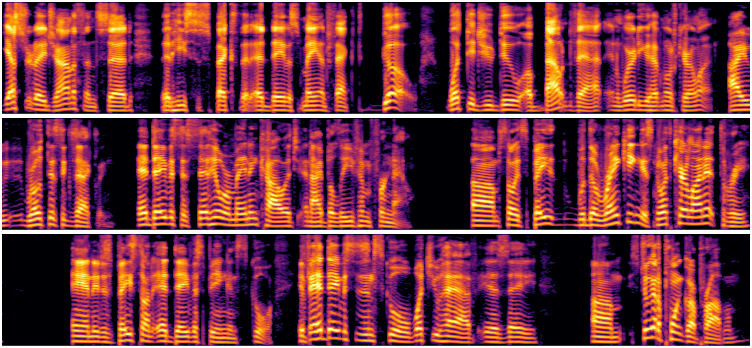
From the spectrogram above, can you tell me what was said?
Yesterday, Jonathan said that he suspects that Ed Davis may, in fact, go. What did you do about that, and where do you have North Carolina? I wrote this exactly. Ed Davis has said he'll remain in college, and I believe him for now. Um, so it's with the ranking is North Carolina at three, and it is based on Ed Davis being in school. If Ed Davis is in school, what you have is a um, still got a point guard problem.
